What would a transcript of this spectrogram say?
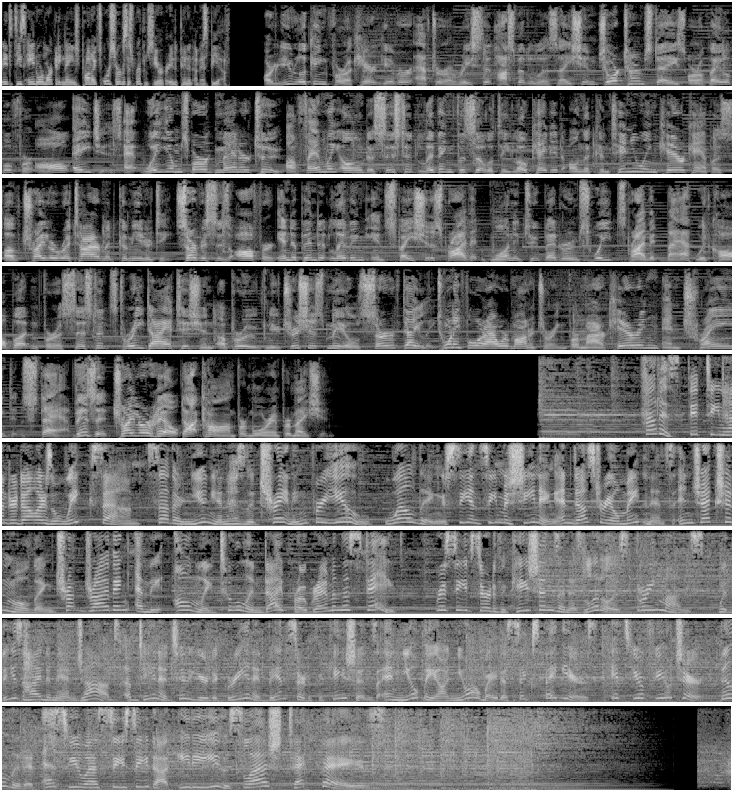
entities and or marketing names, products, or services referenced here are independent of SPF. Are you looking for a caregiver after a recent hospitalization? Short term stays are available for all ages at Williamsburg Manor 2, a family owned assisted living facility located on the continuing care campus of Trailer Retirement Community. Services offered independent living in spacious private one and two bedroom suites, private bath with call button for assistance, three dietitian approved nutritious meals served daily, 24 hour monitoring from our caring and trained staff. Visit trailerhelp.com for more information. How does $1,500 a week sound? Southern Union has the training for you welding, CNC machining, industrial maintenance, injection molding, truck driving, and the only tool and die program in the state. Receive certifications in as little as three months. With these high demand jobs, obtain a two year degree in advanced certifications and you'll be on your way to six figures. It's your future. Build it at suscc.edu slash techpays.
